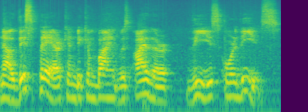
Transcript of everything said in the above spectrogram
Now, this pair can be combined with either these or these.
